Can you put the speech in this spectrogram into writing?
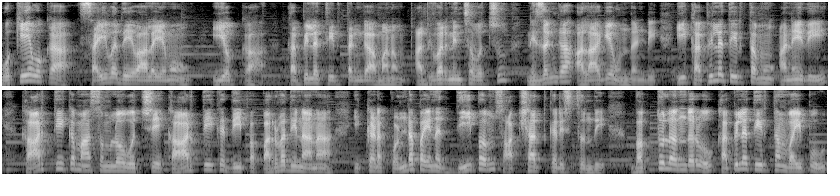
ఒకే ఒక శైవ దేవాలయము ఈ యొక్క కపిల తీర్థంగా మనం అభివర్ణించవచ్చు. నిజంగా అలాగే ఉందండి. ఈ కపిల తీర్థము అనేది కార్తీక మాసంలో వచ్చే కార్తీక దీప పర్వదినాన ఇక్కడ కొండపైన దీపం సాక్షాత్కరిస్తుంది. భక్తులందరూ కపిల తీర్థం వైపు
